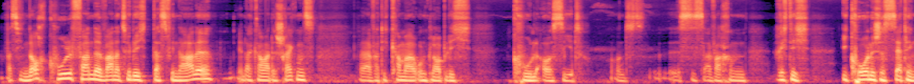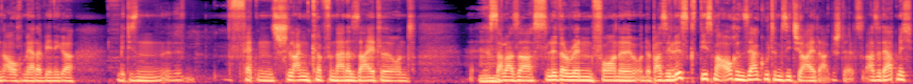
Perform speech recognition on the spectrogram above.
Was ich noch cool fand, war natürlich das Finale in der Kammer des Schreckens, weil einfach die Kammer unglaublich cool aussieht. Und es ist einfach ein richtig ikonisches Setting auch, mehr oder weniger. Mit diesen fetten Schlangenköpfen deiner Seite und ja. Salazar Slytherin vorne und der Basilisk diesmal auch in sehr gutem CGI dargestellt. Also der hat mich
